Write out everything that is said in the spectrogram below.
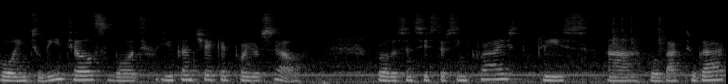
go into details, but you can check it for yourself. Brothers and sisters in Christ, please uh, go back to God.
